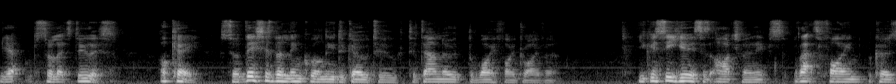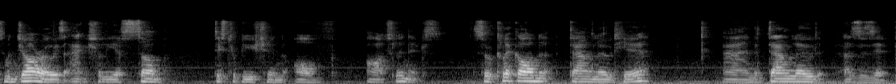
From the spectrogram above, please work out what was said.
Yeah, so let's do this. Okay, so this is the link we'll need to go to to download the Wi-Fi driver. You can see here it says Arch Linux, but that's fine because Manjaro is actually a sub distribution of Arch Linux. So click on download here and download as a zip.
